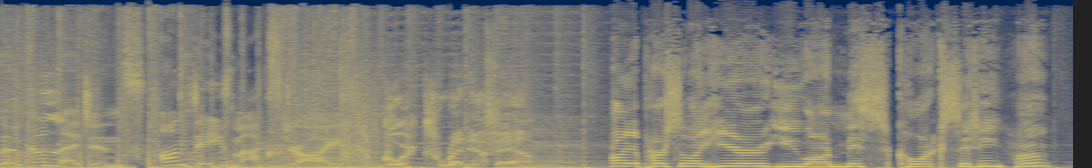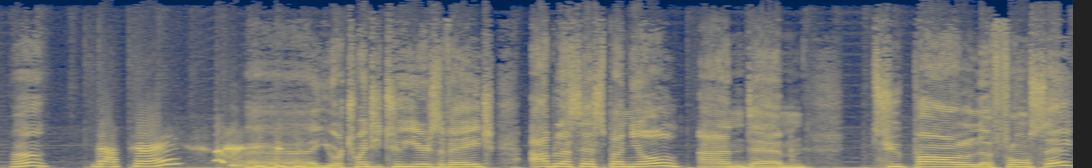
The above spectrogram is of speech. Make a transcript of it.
Local legends on Dave Max Drive. Cork's Red FM. Hiya, Purcell. I hear you are Miss Cork City, huh? Huh? That's right. Uh, you're 22 years of age. Hablas español and um, tu parles le français?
